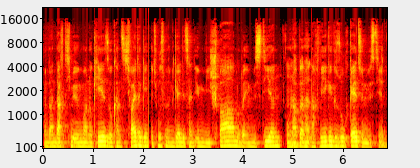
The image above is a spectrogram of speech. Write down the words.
Und dann dachte ich mir irgendwann, okay, so kann es nicht weitergehen. Ich muss mein Geld jetzt halt irgendwie sparen oder investieren. Und habe dann halt nach Wege gesucht, Geld zu investieren.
